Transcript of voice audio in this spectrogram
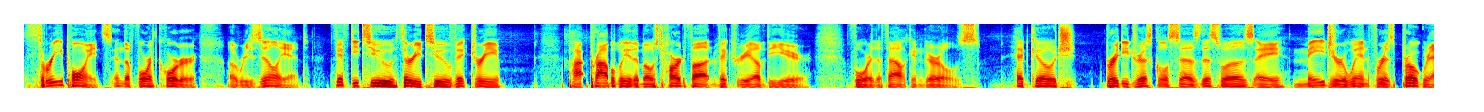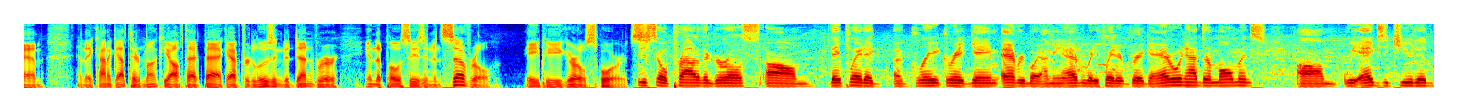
three points in the fourth quarter. A resilient 52 32 victory. probably the most hard fought victory of the year for the Falcon girls. Head coach Brady Driscoll says this was a major win for his program, and they kind of got their monkey off that back after losing to Denver in the postseason in several AP girls sports. Just so proud of the girls. Um, they played a, a, great, great game. Everybody, I mean, everybody played a great game. Everyone had their moments. Um, we executed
